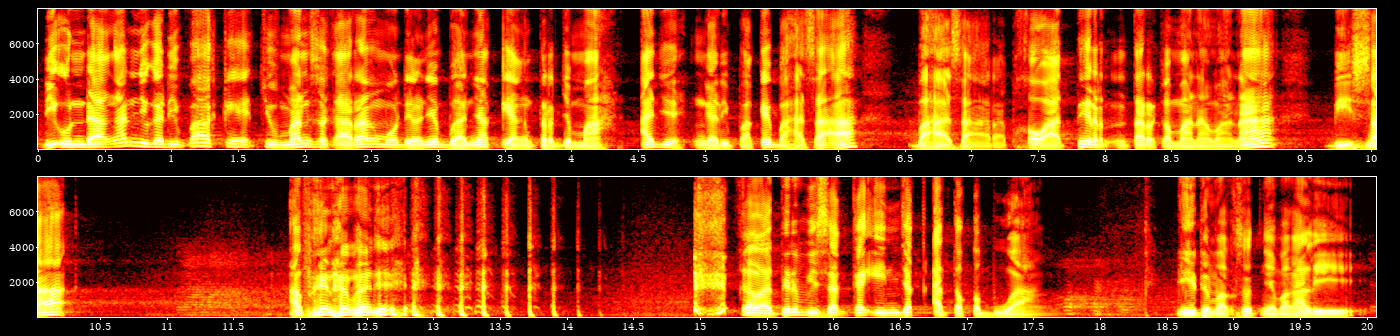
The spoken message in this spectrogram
Di undangan juga dipakai. Cuman sekarang modelnya banyak yang terjemah aja. Nggak dipakai bahasa A, bahasa Arab. Khawatir ntar ke mana-mana bisa apa namanya? Khawatir bisa keinjak atau kebuang. Gitu maksudnya Bang Ali.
